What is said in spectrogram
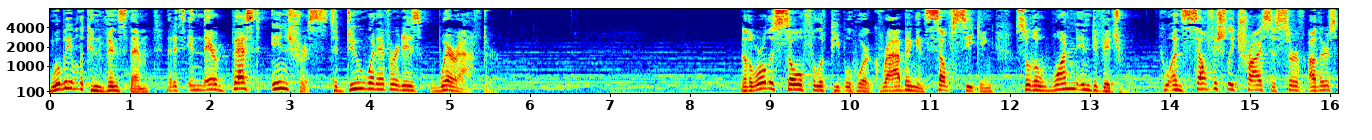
we'll be able to convince them that it's in their best interests to do whatever it is we're after. Now, the world is so full of people who are grabbing and self seeking, so the one individual who unselfishly tries to serve others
